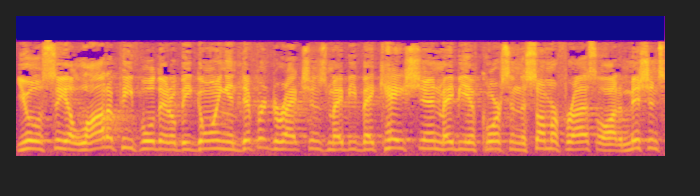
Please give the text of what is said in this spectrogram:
you'll see a lot of people that'll be going in different directions, maybe vacation, maybe, of course, in the summer for us, a lot of missions.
